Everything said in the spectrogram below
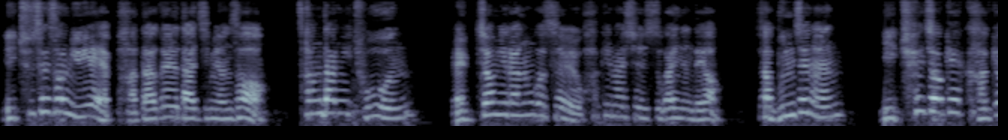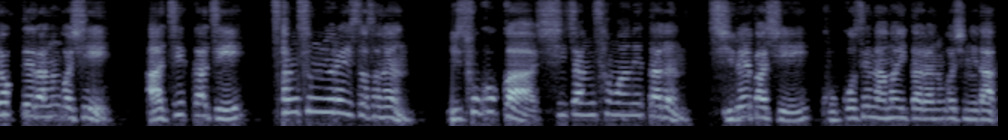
이 추세선 위에 바닥을 다지면서 상당히 좋은 맥점이라는 것을 확인하실 수가 있는데요. 자, 문제는 이 최적의 가격대라는 것이 아직까지 상승률에 있어서는 이 수급과 시장 상황에 따른 지뢰밭이 곳곳에 남아 있다라는 것입니다.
